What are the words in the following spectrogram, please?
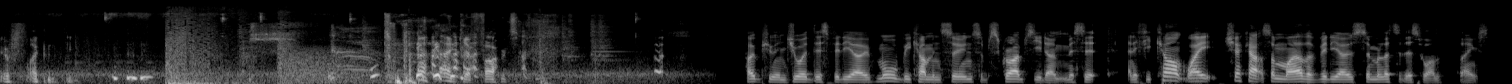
You're fucking. I get fucked. Hope you enjoyed this video. More will be coming soon. Subscribe so you don't miss it. And if you can't wait, check out some of my other videos similar to this one. Thanks.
